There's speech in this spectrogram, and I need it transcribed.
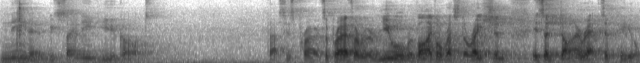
need it. We so need you, God. That's his prayer. It's a prayer for renewal, revival, restoration. It's a direct appeal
